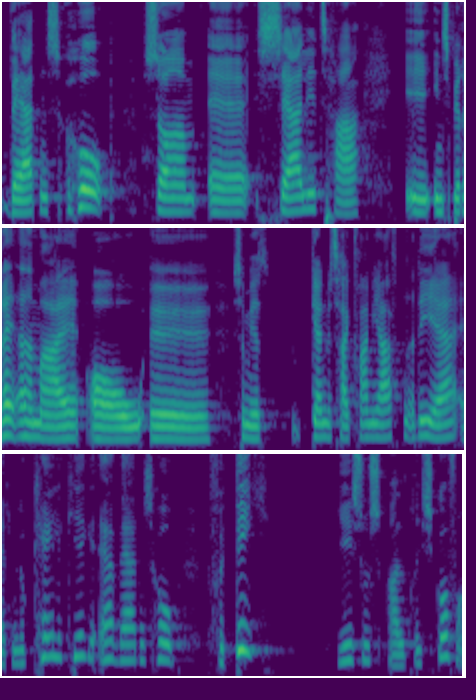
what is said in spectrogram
verdens håb, som øh, særligt har øh, inspireret mig, og øh, som jeg gerne vil trække frem i aften, og det er, at den lokale kirke er verdens håb, fordi Jesus aldrig skuffer.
